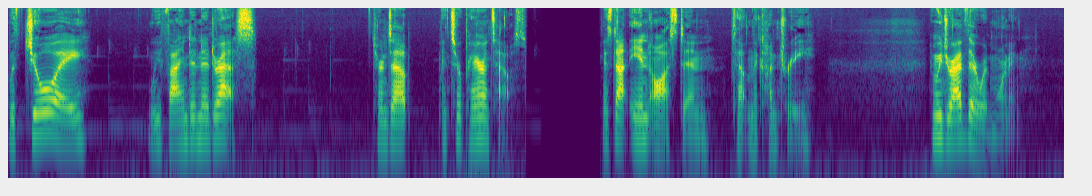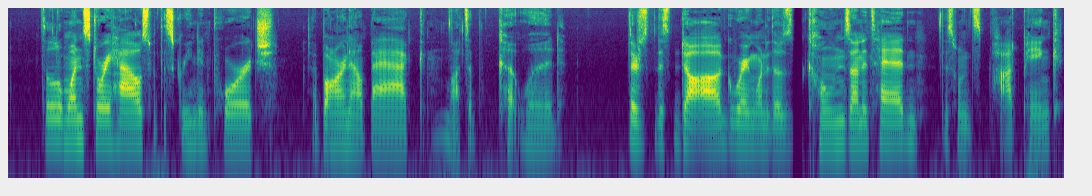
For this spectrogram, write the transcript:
With Joy, we find an address. Turns out it's her parents' house. It's not in Austin, it's out in the country. And we drive there one morning. It's a little one story house with a screened in porch, a barn out back, lots of cut wood. There's this dog wearing one of those cones on its head. This one's hot pink,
